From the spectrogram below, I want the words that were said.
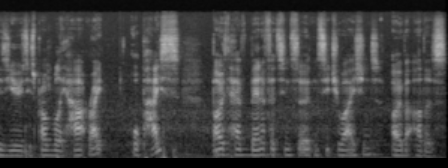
is used is probably heart rate or pace. Both have benefits in certain situations over others.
